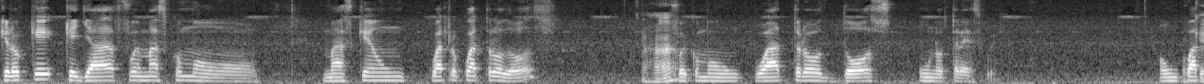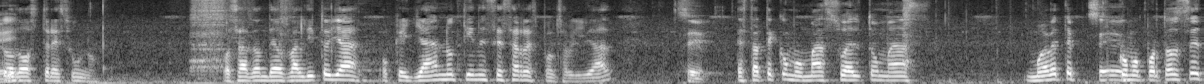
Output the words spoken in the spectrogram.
creo que, que ya fue más como, más que un 4-4-2, Ajá. fue como un 4-2-1-3, güey. O un Ok. 4-2-3-1. O sea, donde Osvaldito ya, ok, ya no tienes esa responsabilidad, Sí. estate como más suelto, más... Muévete Sí. como por todos ese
